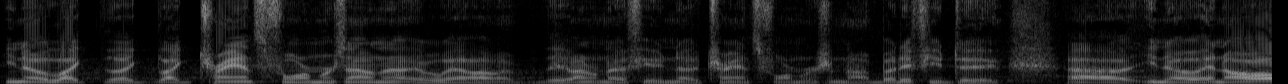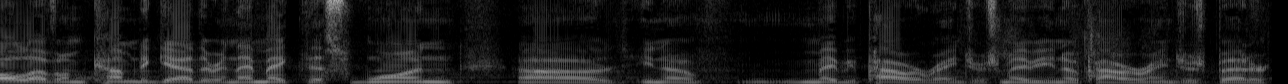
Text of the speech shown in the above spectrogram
you know, like, like, like transformers. I don't know, well, I don't know if you know transformers or not, but if you do, uh, you know, and all of them come together and they make this one, uh, you know, maybe Power Rangers, maybe you know Power Rangers better.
